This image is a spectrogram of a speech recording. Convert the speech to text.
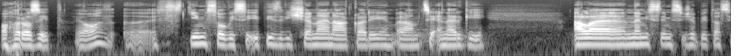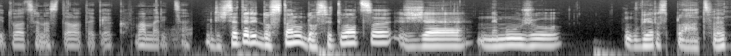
ohrozit. Jo? S tím souvisí i ty zvýšené náklady v rámci energii. Ale nemyslím si, že by ta situace nastala tak, jak v Americe. Když se tedy dostanu do situace, že nemůžu úvěr splácet,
